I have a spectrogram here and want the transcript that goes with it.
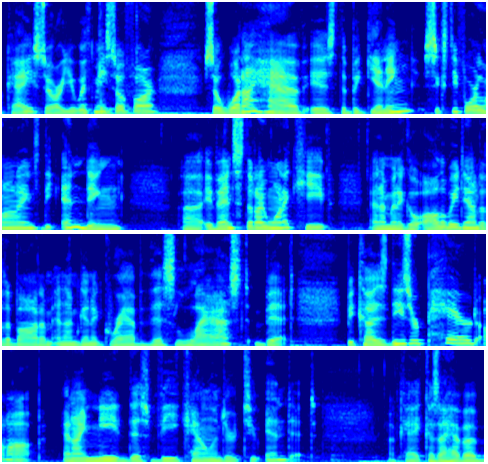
Okay, so are you with me so far? So what I have is the beginning 64 lines, the ending uh, events that I want to keep, and I'm going to go all the way down to the bottom and I'm going to grab this last bit because these are paired up and I need this V calendar to end it. Okay, because I have a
